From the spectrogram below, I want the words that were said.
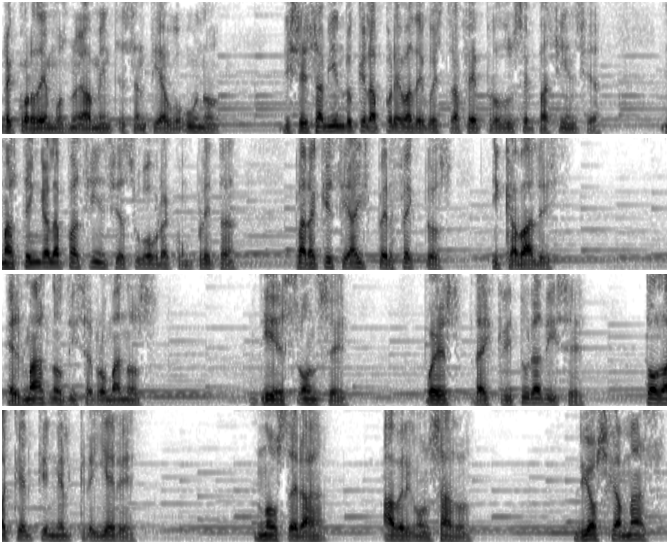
Recordemos nuevamente Santiago 1, dice, sabiendo que la prueba de vuestra fe produce paciencia, mas tenga la paciencia su obra completa, para que seáis perfectos y cabales. Es más, nos dice Romanos 10, 11, pues la escritura dice, todo aquel que en él creyere no será avergonzado. Dios jamás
